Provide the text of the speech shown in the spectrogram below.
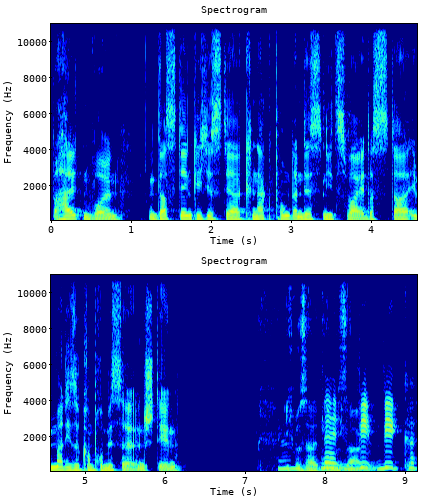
behalten wollen. Und das, denke ich, ist der Knackpunkt an Destiny 2, dass da immer diese Kompromisse entstehen. Ich muss halt nee, eben sagen. Wir, wir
